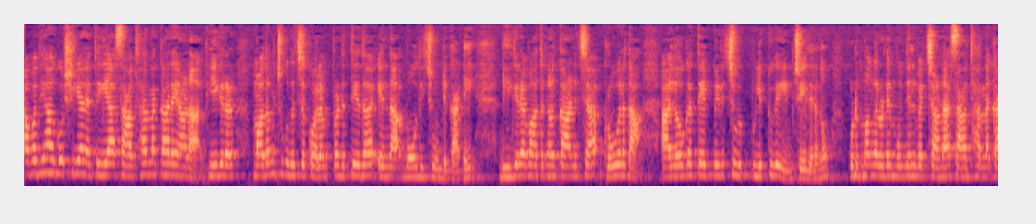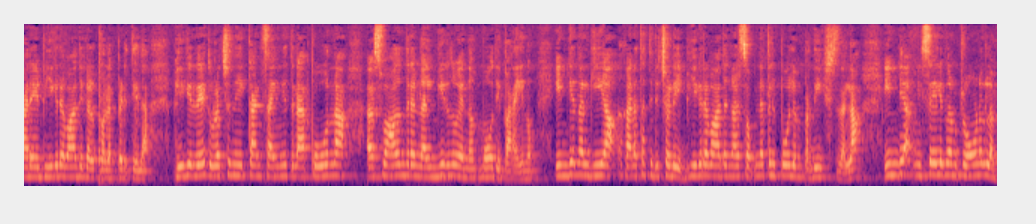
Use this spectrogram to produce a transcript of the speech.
അവധി ആഘോഷിക്കാൻ എത്തിയ സാധാരണക്കാരെയാണ് ഭീകരർ മതം ചോദിച്ച് കൊലപ്പെടുത്തിയത് എന്ന് മോദി ചൂണ്ടിക്കാട്ടി. ഭീകരവാദങ്ങൾ കാണിച്ച ക്രൂരത ലോകത്തെ പിടിച്ചു കുലിക്കുകയും ചെയ്തിരുന്നു. കുടുംബങ്ങളുടെ മുന്നിൽ വെച്ചാണ് സാധാരണക്കാരെ ഭീകരവാദികൾ കൊലപ്പെടുത്തിയത്. ഭീകരരെ തുടച്ചു നീക്കാൻ സൈന്യത്തിന് പൂർണ സ്വാതന്ത്ര്യം സ്വാതന്ത്ര്യം നൽകിയിരുന്നുവെന്നും മോദി പറയുന്നു. ഇന്ത്യ നൽകിയ കനത്ത തിരിച്ചടി ഭീകരവാദങ്ങൾ സ്വപ്നത്തിൽ പോലും പ്രതീക്ഷിച്ചതല്ല. ഇന്ത്യ മിസൈലുകളും ഡ്രോണുകളും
